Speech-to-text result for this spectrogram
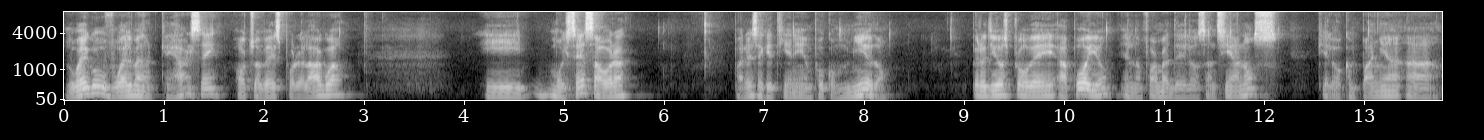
Luego vuelven a quejarse otra vez por el agua. Y Moisés ahora parece que tiene un poco miedo. Pero Dios provee apoyo en la forma de los ancianos que lo acompaña a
